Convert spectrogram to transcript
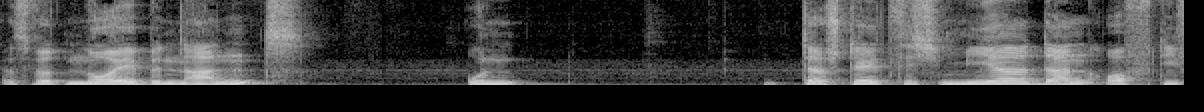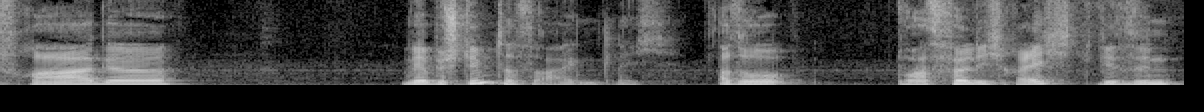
Es wird neu benannt und da stellt sich mir dann oft die Frage, wer bestimmt das eigentlich? Also du hast völlig recht. Wir sind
